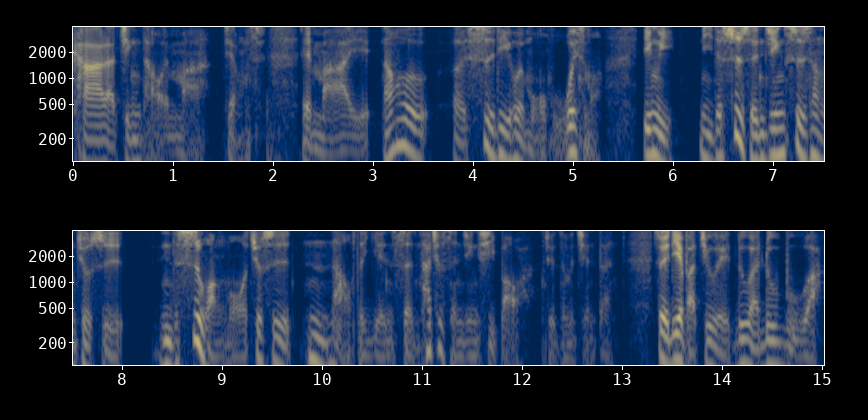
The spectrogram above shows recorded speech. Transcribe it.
卡啦、筋头会麻这样子，诶麻耶，然后呃视力会模糊，为什么？因为你的视神经事实上就是你的视网膜，就是脑的延伸，它就神经细胞啊，就这么简单。所以你也把就会撸啊撸补啊，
